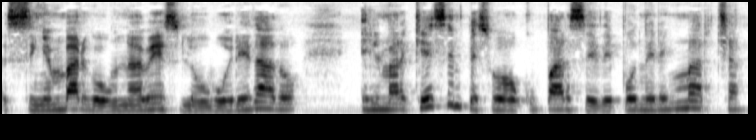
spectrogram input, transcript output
Sin embargo, una vez lo hubo heredado, el marqués empezó a ocuparse de poner en marcha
